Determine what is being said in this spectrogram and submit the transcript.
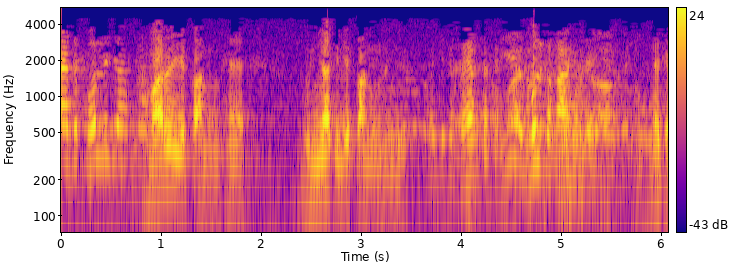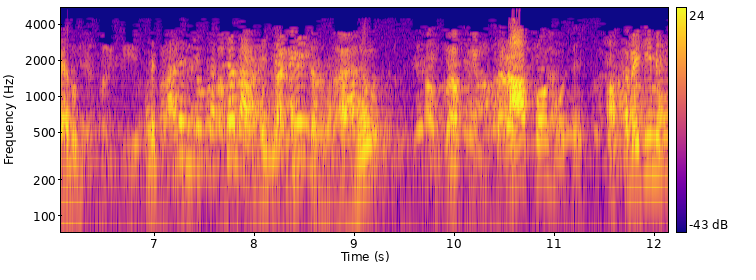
آئے تو کھول لیجیے ہمارے لیے قانون ہے دنیا کے لیے قانون نہیں ہے۔ بحث کریے ملک کا قانون ہے۔ میں کہہ رہا ہوں آپ کون ہوتے؟ ہیں آپ کمیٹی میں ہیں؟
